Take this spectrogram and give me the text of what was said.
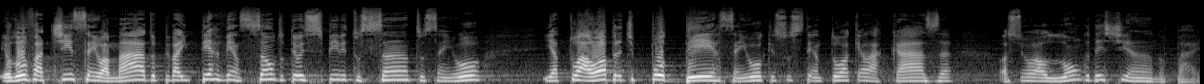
Eu louvo a Ti, Senhor amado, pela intervenção do Teu Espírito Santo, Senhor, e a Tua obra de poder, Senhor, que sustentou aquela casa, ó Senhor, ao longo deste ano, Pai.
